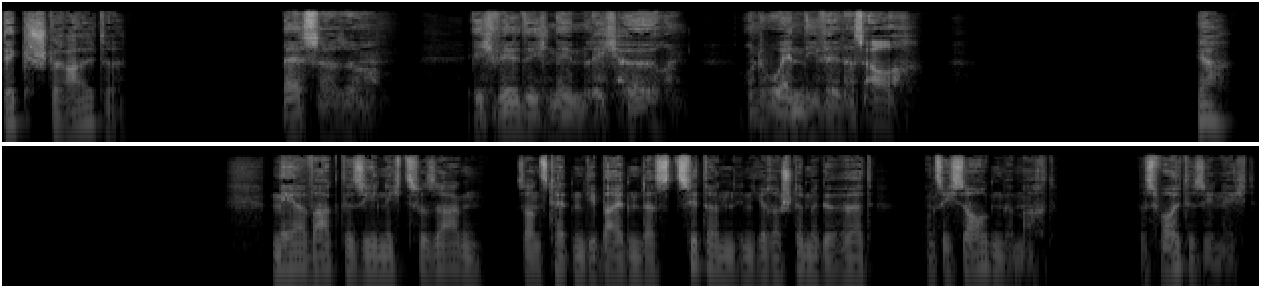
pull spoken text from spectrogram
Dick strahlte. Besser so. Ich will dich nämlich hören. Und Wendy will das auch. Ja. Mehr wagte sie nicht zu sagen, sonst hätten die beiden das Zittern in ihrer Stimme gehört und sich Sorgen gemacht. Das wollte sie nicht.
